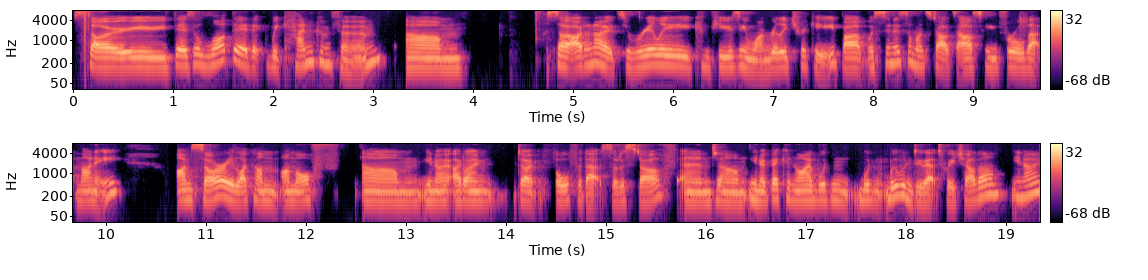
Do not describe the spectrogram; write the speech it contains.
So there's a lot there that we can confirm. Um, so I don't know. It's a really confusing one, really tricky. But as soon as someone starts asking for all that money, I'm sorry, like I'm I'm off um, you know, I don't don't fall for that sort of stuff. And um, you know, Beck and I wouldn't wouldn't we wouldn't do that to each other, you know,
